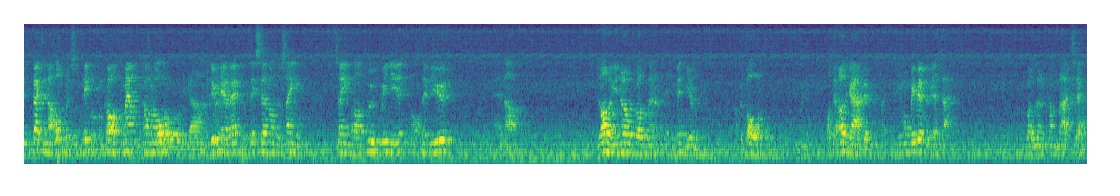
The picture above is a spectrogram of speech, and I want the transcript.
Expecting, I hope, that some people from across the mountain coming over. Glory to God. We do have that, because they sat on the same, same, uh, booth we did all them years. And, uh, a lot of you know Brother Leonard, that he's been here before. What the other guy but he won't be with him this time. Brother Leonard come by himself.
